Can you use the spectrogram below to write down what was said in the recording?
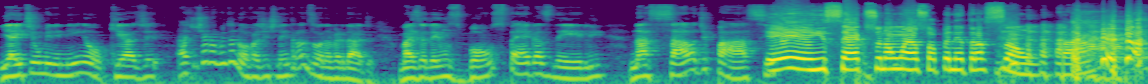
E aí tinha um menininho que a gente, a gente era muito novo, a gente nem transou, na verdade. Mas eu dei uns bons pegas nele, na sala de passe. Ei, sexo não é só penetração, tá?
